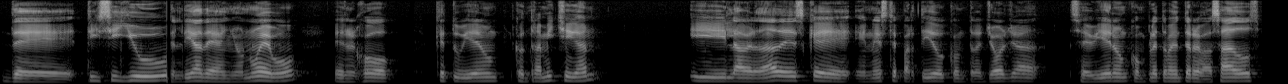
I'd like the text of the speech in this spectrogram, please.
de TCU el día de Año Nuevo en el juego que tuvieron contra Michigan. Y la verdad es que en este partido contra Georgia se vieron completamente rebasados.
